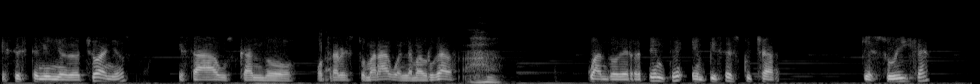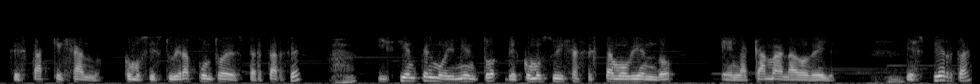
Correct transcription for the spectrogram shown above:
es este niño de ocho años que está buscando otra vez tomar agua en la madrugada. Ajá. Cuando de repente empieza a escuchar que su hija se está quejando, como si estuviera a punto de despertarse, Ajá. y siente el movimiento de cómo su hija se está moviendo en la cama al lado de ella. Despierta,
